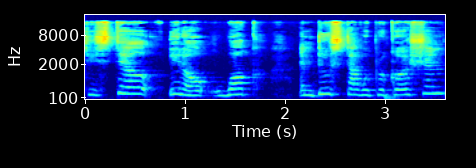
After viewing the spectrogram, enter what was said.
to still, you know, walk and do stuff with precaution.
